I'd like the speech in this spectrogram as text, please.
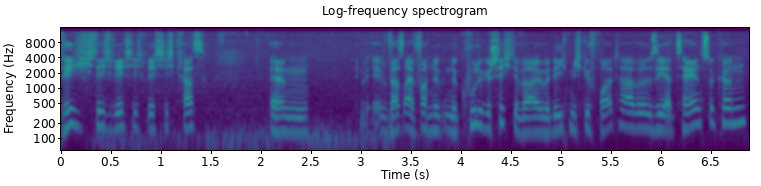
richtig, richtig, richtig krass. Ähm, was einfach eine, eine coole Geschichte war, über die ich mich gefreut habe, sie erzählen zu können,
